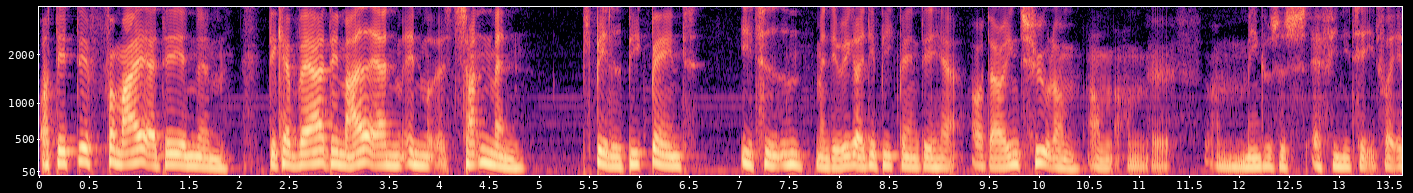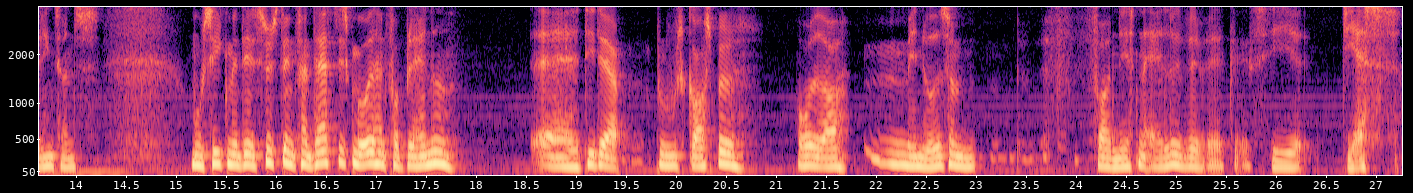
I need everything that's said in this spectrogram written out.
Og det, det for mig er det en, øh, det kan være, det er meget er en, en, sådan man spillede big band i tiden, men det er jo ikke rigtig big band det her, og der er jo ingen tvivl om, om, om, øh, om Mingus' affinitet for Ellingtons musik, men det, jeg synes, det er en fantastisk måde, han får blandet øh, de der blues gospel rødder med noget, som for næsten alle vil, øh, vil sige jazz,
